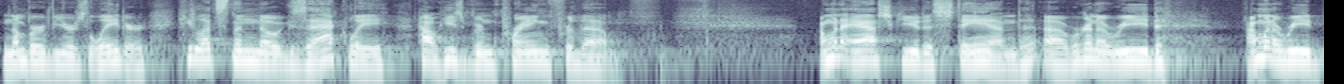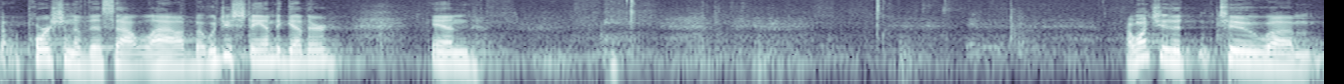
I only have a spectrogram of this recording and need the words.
number of years later, he lets them know exactly how he's been praying for them. I'm going to ask you to stand. Uh, we're going to read I'm going to read a portion of this out loud, but would you stand together and I want you to, to um,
